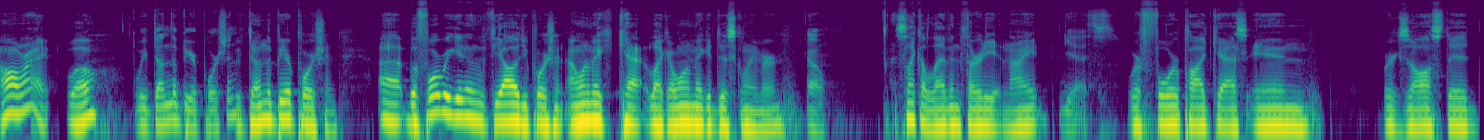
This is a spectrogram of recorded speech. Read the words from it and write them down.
all right. Well, We've done the beer portion. we've done the beer portion. Uh, before we get into the theology portion, I want to make a cat like I want to make a disclaimer. Oh. It's like eleven thirty at night. Yes. We're four podcasts in. We're exhausted.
